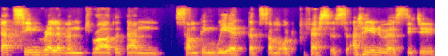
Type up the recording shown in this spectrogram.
that seem relevant rather than something weird that some odd professors at a university do.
